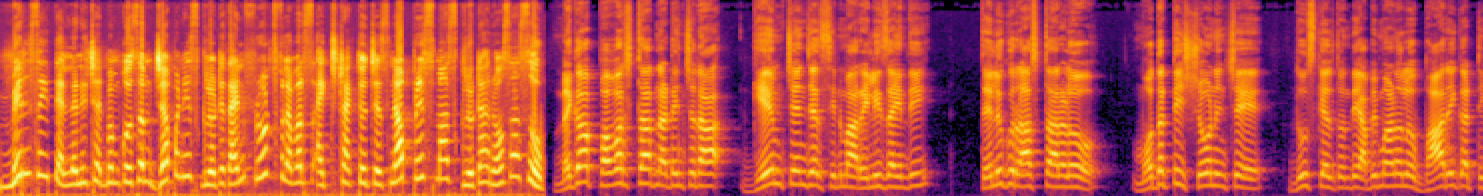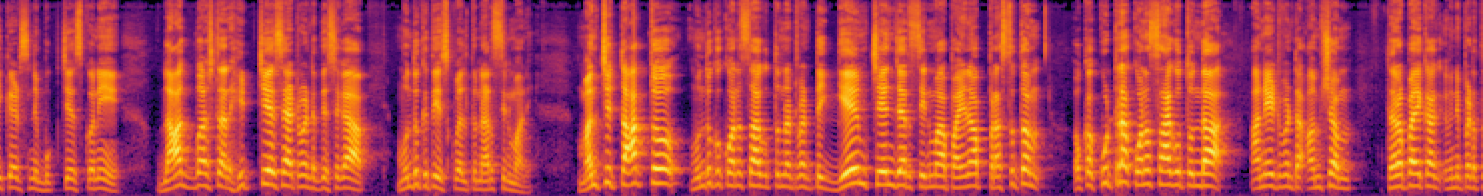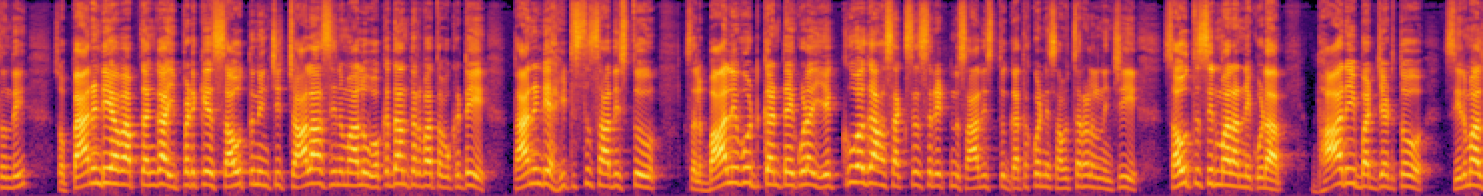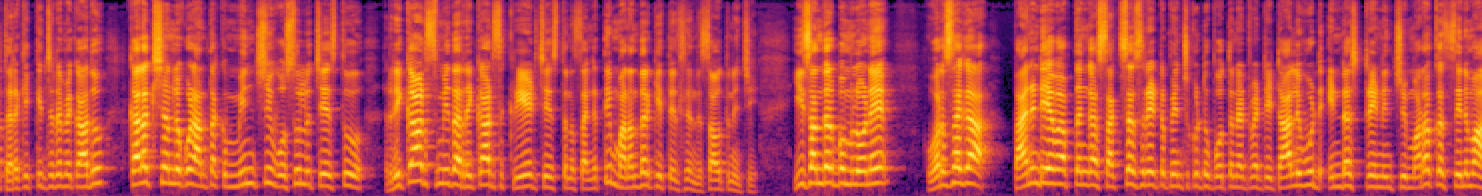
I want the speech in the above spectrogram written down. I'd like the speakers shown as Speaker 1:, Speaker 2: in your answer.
Speaker 1: మెరిసే తెల్లని చర్మం కోసం జపనీస్ గ్లూటథైన్ ఫ్రూట్స్ ఫ్లవర్స్ ఎక్స్ట్రాక్ట్తో చేసిన Prismas gluta rosa soap
Speaker 2: mega power star నటించిన గేమ్ చేంజర్ సినిమా రిలీజ్ అయింది. తెలుగు రాష్ట్రాలలో మొదటి షో నుంచే దూసుకెళ్తుంది. అభిమానులు భారీగా టికెట్స్ని బుక్ చేసుకొని బ్లాక్ బస్టర్ హిట్ చేసేటువంటి దిశగా ముందుకు తీసుకువెళ్తున్నారు సినిమాని. మంచి టాక్తో ముందుకు కొనసాగుతున్నటువంటి గేమ్ చేంజర్ సినిమా పైన ప్రస్తుతం ఒక కుట్ర కొనసాగుతుందా అనేటువంటి అంశం తెరపైక వినిపెడుతుంది. సో పాన్ ఇండియా వ్యాప్తంగా ఇప్పటికే సౌత్ నుంచి చాలా సినిమాలు ఒకదాని తర్వాత ఒకటి పాన్ ఇండియా హిట్స్ సాధిస్తూ అసలు బాలీవుడ్ కంటే కూడా ఎక్కువగా సక్సెస్ రేట్ను సాధిస్తూ గత కొన్ని సంవత్సరాల నుంచి సౌత్ సినిమాలన్నీ కూడా భారీ బడ్జెట్తో సినిమాలు తెరకెక్కించడమే కాదు కలెక్షన్లు కూడా అంతకు మించి వసూలు చేస్తూ రికార్డ్స్ మీద రికార్డ్స్ క్రియేట్ చేస్తున్న సంగతి మనందరికీ తెలిసింది సౌత్ నుంచి. ఈ సందర్భంలోనే వరుసగా పాన్ ఇండియా వ్యాప్తంగా సక్సెస్ రేటు పెంచుకుంటూ పోతున్నటువంటి టాలీవుడ్ ఇండస్ట్రీ నుంచి మరొక సినిమా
